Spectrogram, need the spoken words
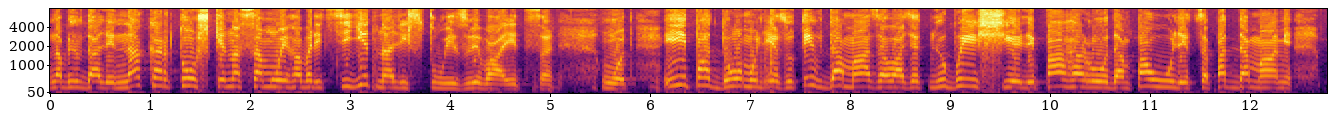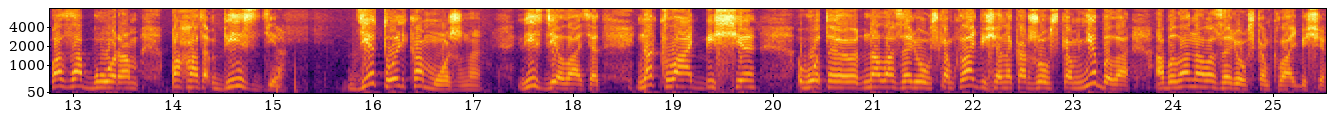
наблюдали, на картошке на самой, говорит, сидит на листу, извивается. Вот. И по дому лезут, и в дома залазят, в любые щели, по огородам, по улице, под домами, по заборам, по хатам, везде. Где только можно. Везде лазят. На кладбище, вот э, на Лазаревском кладбище, на Коржовском не было, а была на Лазаревском кладбище.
